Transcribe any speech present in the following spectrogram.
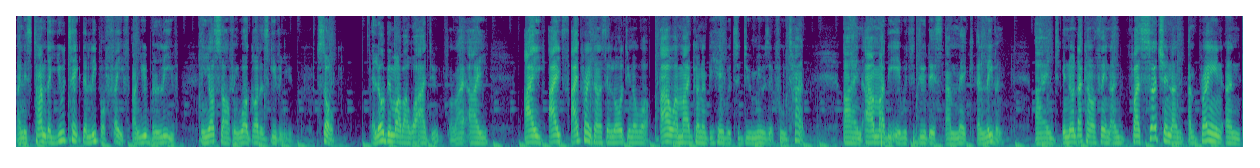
and it's time that you take the leap of faith and you believe in yourself in what God has given you. So a little bit more about what I do. All right, I, I, I, I prayed and I said, Lord, you know what? How am I gonna be able to do music full time? And how am I be able to do this and make a living? And you know that kind of thing. And by searching and, and praying and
